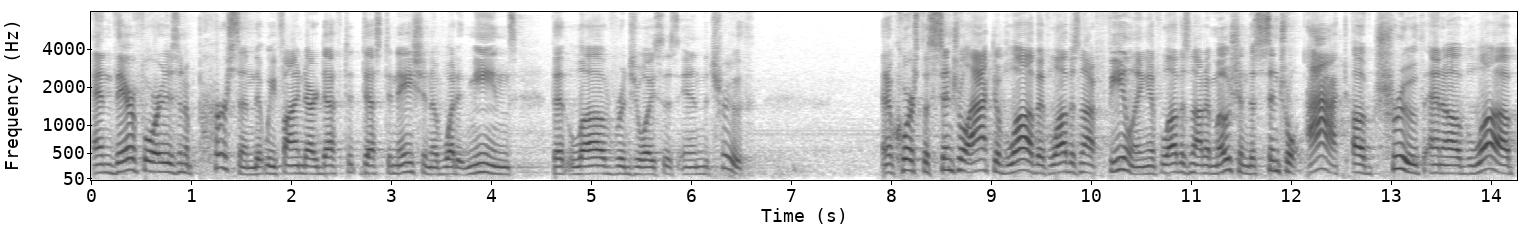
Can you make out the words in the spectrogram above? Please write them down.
And therefore, it is in a person that we find our def- destination of what it means that love rejoices in the truth. And of course, the central act of love, if love is not feeling, if love is not emotion, the central act of truth and of love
